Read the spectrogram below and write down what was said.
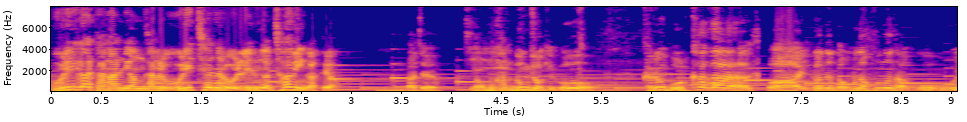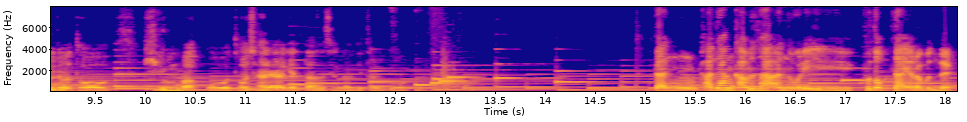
우리가 당한 영상을 우리 채널에 올리는 건 처음인 것 같아요. 음, 맞아요. 너무 감동적이고, 그리고 몰카가, 와, 이거는 너무나 훈훈하고, 오히려 더 기운 받고, 더 잘해야겠다는 생각이 들고, 일단 가장 감사한 우리 구독자 여러분들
